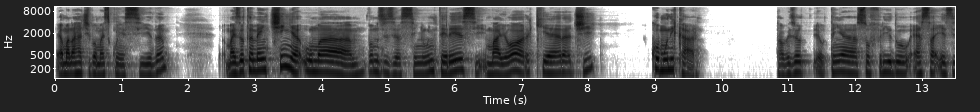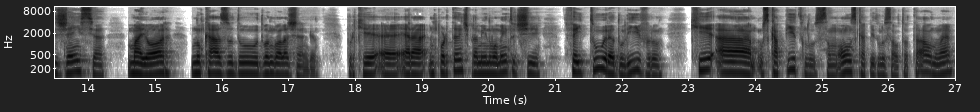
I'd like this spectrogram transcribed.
é uma narrativa mais conhecida, mas eu também tinha uma, vamos dizer assim, um interesse maior que era de comunicar. Talvez eu, eu tenha sofrido essa exigência maior no caso do, do Angola Janga, porque é, era importante para mim no momento de feitura do livro que ah, os capítulos, são 11 capítulos ao total, não é?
